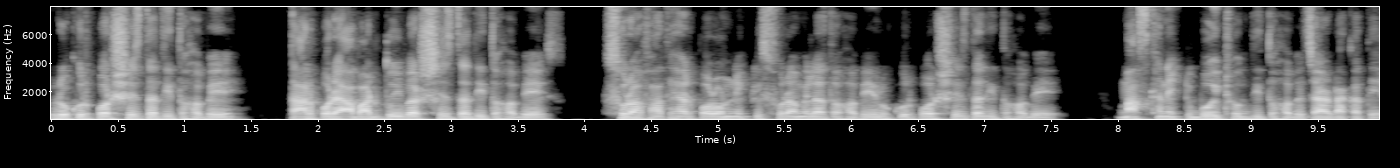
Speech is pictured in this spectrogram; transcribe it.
রুকুর পর সেজদা দিতে হবে, তারপরে আবার দুইবার সেজদা দিতে হবে, সুরা ফাতেহার পর অন্য একটি সুরা মেলাতে হবে, রুকুর পর সেজদা দিতে হবে মাঝখানে একটু বৈঠক দিতে হবে চার ডাকাতে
